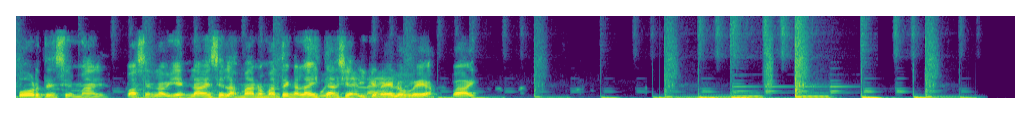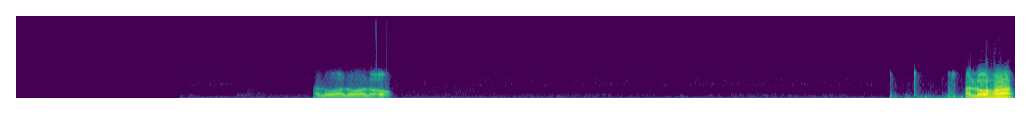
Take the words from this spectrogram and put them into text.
pórtense mal, pásenla bien, lávense las manos, mantengan la distancia y que nadie los vea. Bye. Aló, aló, aló. Aloha.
